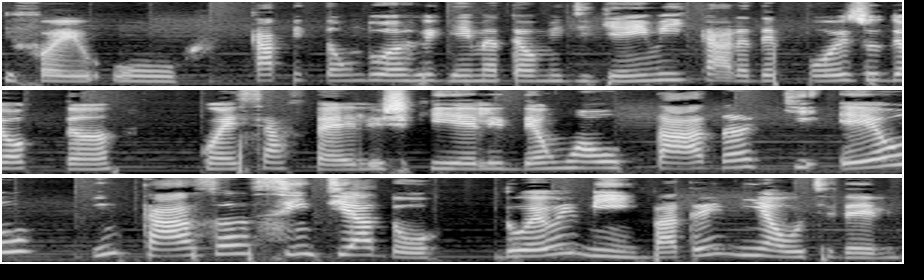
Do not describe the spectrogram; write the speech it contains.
que foi o capitão do early game até o mid game, e cara, depois o Deoctan com esse Afélios, que ele deu uma altada que eu em casa senti a dor doeu em mim, bateu em mim a ult dele.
